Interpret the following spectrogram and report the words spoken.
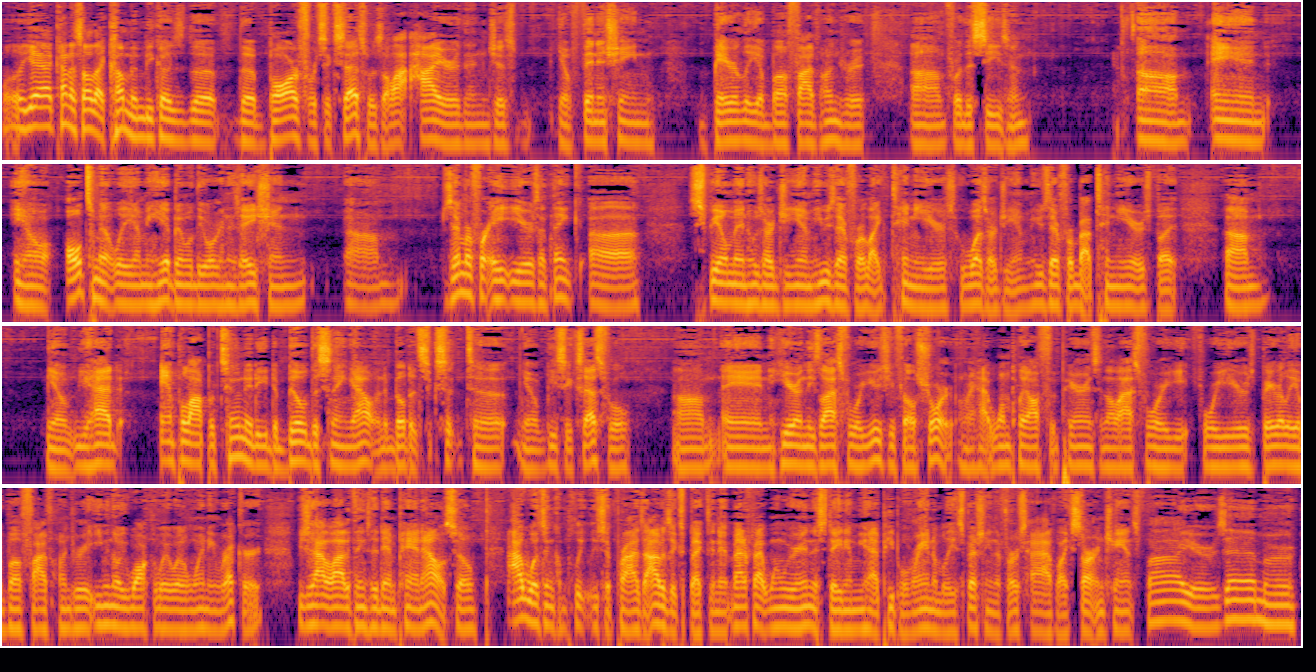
well, yeah, I kind of saw that coming because the the bar for success was a lot higher than just you know finishing barely above 500 um, for the season. Um, and you know, ultimately, I mean, he had been with the organization, um, Zimmer for eight years. I think, uh, Spielman, who's our GM, he was there for like 10 years, who was our GM. He was there for about 10 years, but, um, you know, you had ample opportunity to build this thing out and to build it to, you know, be successful. Um, and here in these last four years, you fell short. I had one playoff appearance in the last four four years, barely above 500. Even though he walked away with a winning record, we just had a lot of things that didn't pan out. So I wasn't completely surprised. I was expecting it. Matter of fact, when we were in the stadium, you had people randomly, especially in the first half, like starting chants, "Fire Zimmer,"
